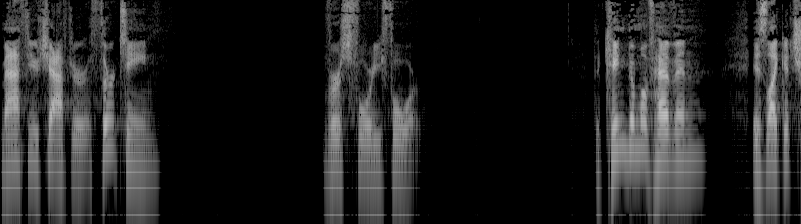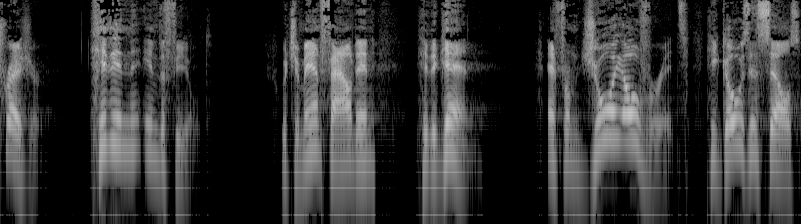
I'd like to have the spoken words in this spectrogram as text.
Matthew chapter 13, verse 44. The kingdom of heaven is like a treasure hidden in the field, which a man found and hid again. And from joy over it, he goes and sells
